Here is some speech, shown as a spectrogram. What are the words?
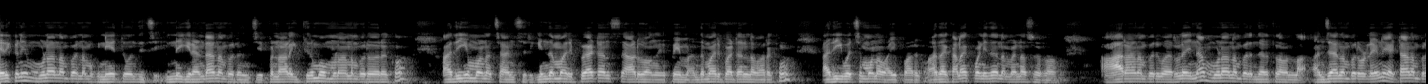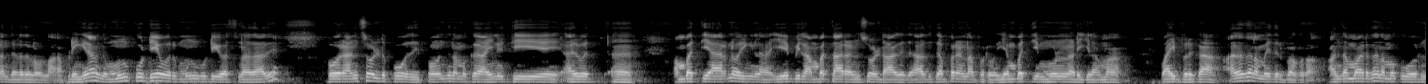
ஏற்கனவே மூணாம் நம்பர் நமக்கு நேற்று வந்துச்சு. இன்றைக்கி ரெண்டாம் நம்பர் வந்துச்சு. இப்போ நாளைக்கு திரும்ப மூணாம் நம்பர் வரைக்கும் அதிகமான சான்ஸ் இருக்குது இந்த மாதிரி பேட்டர்ன்ஸ் ஆடுவாங்க எப்பயுமே. அந்த மாதிரி பேட்டர்னில் வரக்கும் அதிகபட்சமான வாய்ப்பாக இருக்கும். அதை கணக்கு பண்ணி தான் நம்ம என்ன சொல்கிறோம் ஆறாம் நம்பர் வரலைன்னா மூணாம் நம்பர் இந்த இடத்துல வரலாம். அஞ்சாம் நம்பர் வரலைன்னா எட்டாம் நம்பர் அந்த இடத்துல வரலாம். அப்படிங்கிற அந்த முன்கூட்டியே ஒரு முன்கூட்டி யோசனை. அதாவது இப்போ ஒரு அன்சோல்டு போகுது. இப்போ வந்து நமக்கு ஐநூற்றி அறுபத் ஐம்பத்தி ஆறுன்னு வைங்களேன். ஏபியில் ஐம்பத்தாறு அன்சோல்டு ஆகுது. அதுக்கப்புறம் என்ன பண்ணுவோம்? எண்பத்தி மூணுன்னு அடிக்கலாமா? வாய்ப்பு இருக்கா அதை தான் நம்ம எதிர்பார்க்குறோம். அந்த மாதிரி தான் நமக்கு ஒரு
